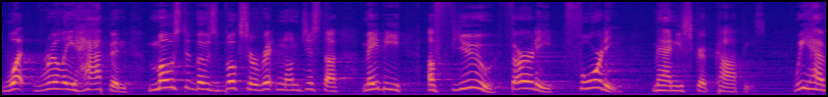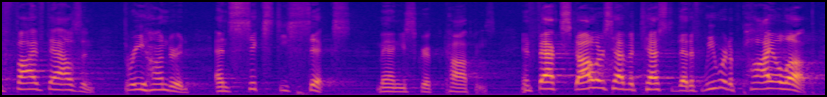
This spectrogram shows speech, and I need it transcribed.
what really happened. Most of those books are written on just a, maybe a few, 30, 40 manuscript copies. We have 5,366 manuscript copies. In fact, scholars have attested that if we were to pile up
